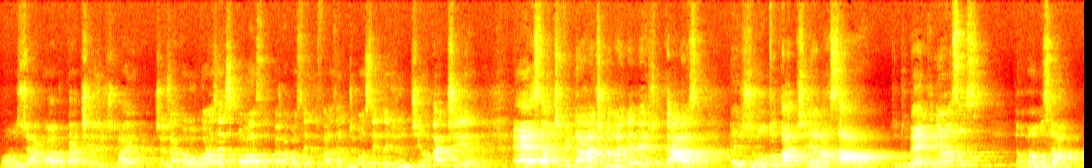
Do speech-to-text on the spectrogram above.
Vamos de acordo com a tia, a gente vai. A tia já colocou as respostas para vocês fazendo de vocês aí juntinho com a tia. Essa não é dever de casa, é junto com a tia na sala. Tudo bem, crianças? Então vamos lá.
